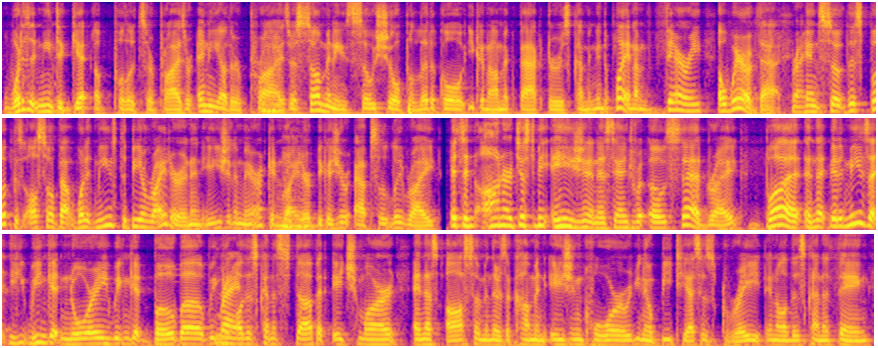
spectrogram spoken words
what does it mean to get a Pulitzer Prize or any other prize? Mm-hmm. There's so many social, political, economic factors coming into play, and I'm very aware of that. Right. And so, this book is also about what it means to be a writer and an Asian American Mm-hmm. writer because you're absolutely right. It's an honor just to be Asian, as Sandra O said, right? But and that it means that we can get nori, we can get boba, we can Right. get all this kind of stuff at H Mart, and that's awesome. And there's a common Asian core. You know, BTS is great and all this kind of thing.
